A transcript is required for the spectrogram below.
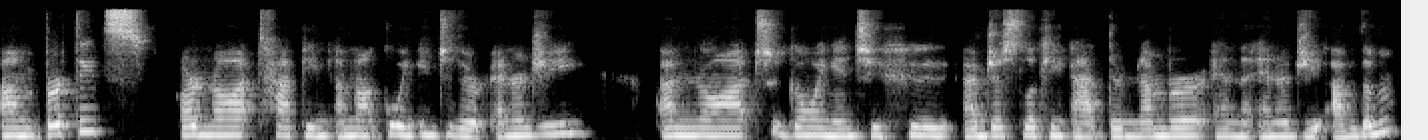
um, birth dates are not tapping, I'm not going into their energy. I'm not going into who I'm just looking at their number and the energy of them.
